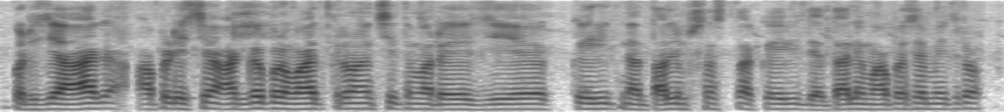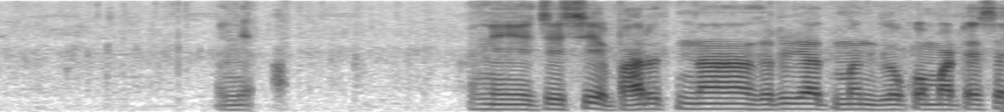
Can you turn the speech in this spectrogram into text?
ઉપર જે આપણે છે આગળ પણ વાત કરવાની છે, તમારે જે કઈ રીતના તાલીમ સંસ્થા કઈ રીતે તાલીમ આપે છે મિત્રો. અને અને જે છે, ભારતના જરૂરિયાતમંદ લોકો માટે છે,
